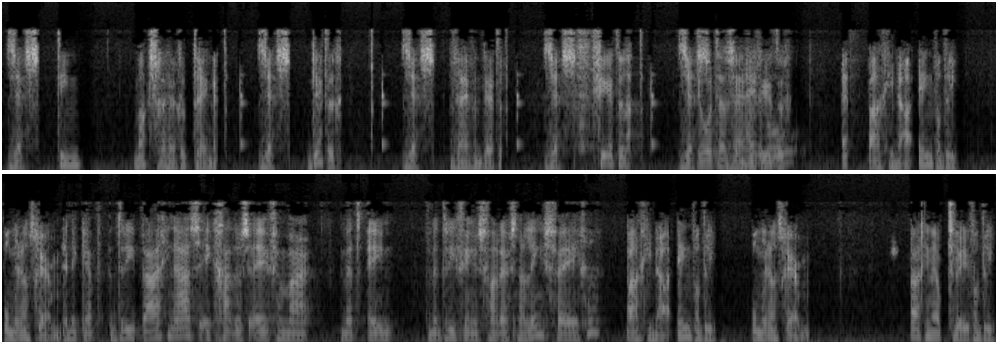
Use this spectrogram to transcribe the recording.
6. 10. Max geheugen trainer. 6. 30. 6. 35. 6. 40. 6. Je hoort dat is een 45. heleboel. En pagina 1 van 3. Onderaan scherm. En ik heb drie pagina's. Ik ga dus even maar met, één, met drie vingers van rechts naar links vegen. Pagina 1 van 3. Onderaan scherm. Pagina 2 van 3.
